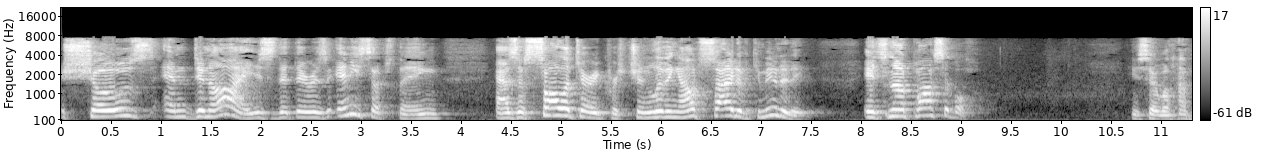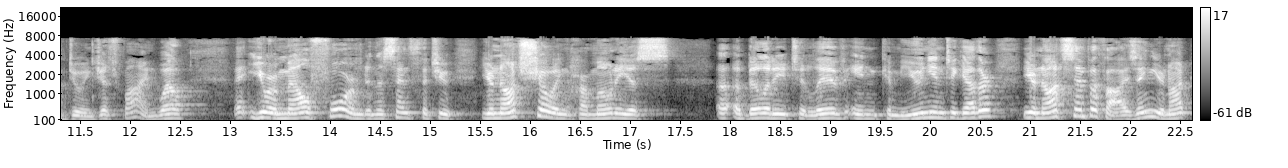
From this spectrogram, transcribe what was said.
shows and denies that there is any such thing as a solitary Christian living outside of community. It's not possible. You say, well, I'm doing just fine. Well, you are malformed in the sense that you, you're not showing harmonious uh, ability to live in communion together. You're not sympathizing. You're not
